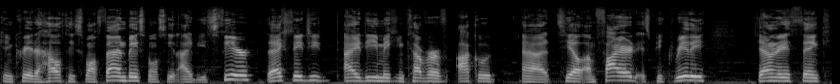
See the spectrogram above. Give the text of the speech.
can create a healthy small fan base, mostly in ID sphere. The XNG ID making cover of Aku uh, TL on Fired is peak really. Generally think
